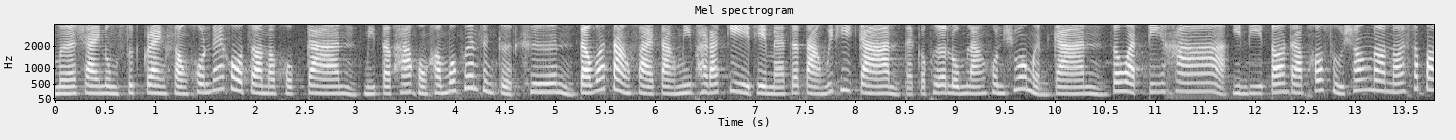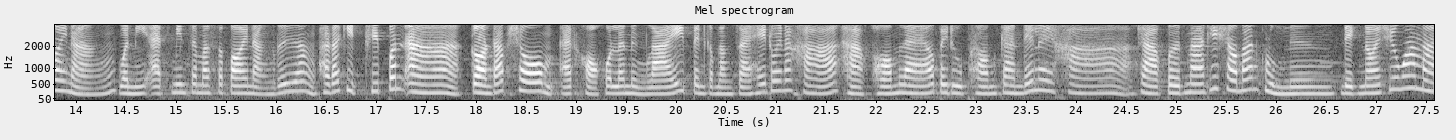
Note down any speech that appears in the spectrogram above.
เมื่อชายหนุ่มสุดแกร่งสองคนได้โคจรมาพบกัน มิตรภาพของคำว่าเพื่อนจึงเกิดขึ้น แต่ว่าต่างฝ่ายต่างมีภารกิจที่แม้จะต่างวิธีการ แต่ก็เพื่อล้มล้างคนชั่วเหมือนกัน สวัสดีค่ะ ยินดีต้อนรับเข้าสู่ช่องนอนน้อยสปอยหนัง วันนี้แอดมินจะมาสปอยหนังเรื่อง ภารกิจทริปเปิลอาร์ก่อนรับชม แอดขอคนละหนึ่งไลค์เป็นกำลังใจให้ด้วยนะคะ หากพร้อมแล้วไปดูพร้อมกันได้เลยค่ะจากเปิดมาที่ชาวบ้านกลุ่มหนึ่งเด็กน้อยชื่อว่ามา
